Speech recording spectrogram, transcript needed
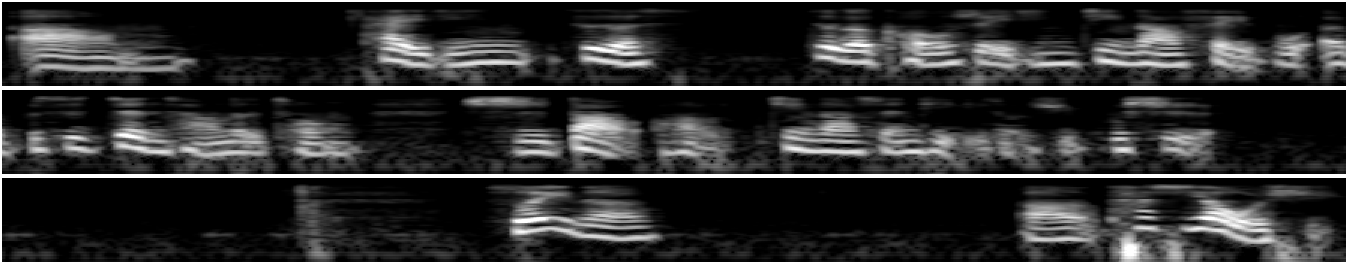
嗯，他已经这个。这个口水已经进到肺部，而不是正常的从食道哈进到身体里头去，不是。所以呢，呃，他是要我去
